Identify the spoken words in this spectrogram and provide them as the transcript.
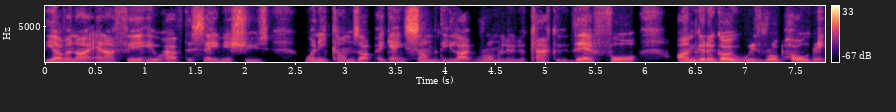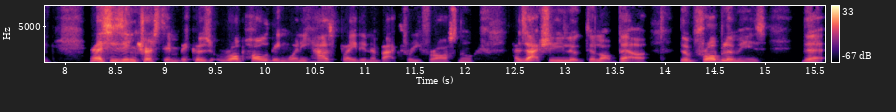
the other night, and I fear he'll have the same issues when he comes up against somebody like Romelu Lukaku. Therefore, I'm going to go with Rob Holding. Now, this is interesting because Rob Holding, when he has played in a back three for Arsenal, has actually looked a lot better. The problem is that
